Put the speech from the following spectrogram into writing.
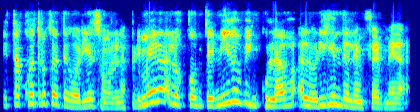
Estas cuatro categorías son, las primeras, los contenidos vinculados al origen de la enfermedad,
